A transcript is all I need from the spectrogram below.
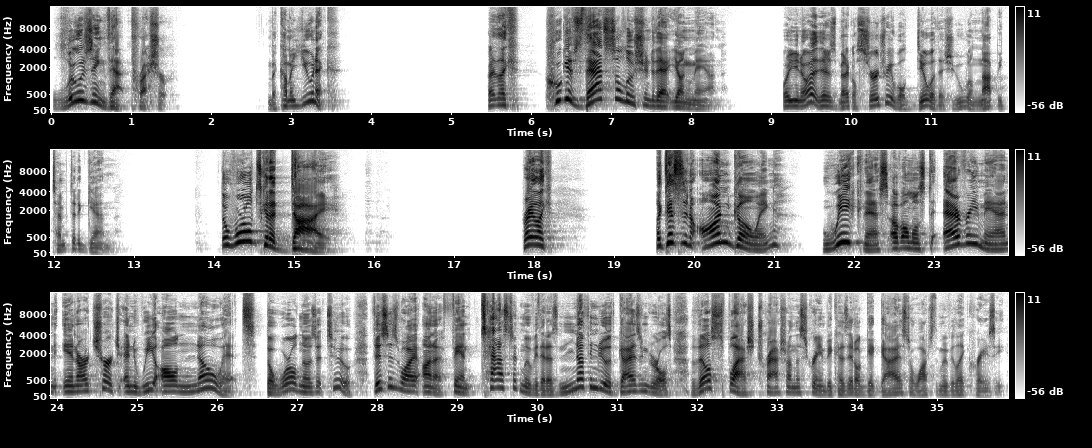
losing that pressure and become a eunuch. Right? Like, who gives that solution to that young man? Well, you know what? There's medical surgery. We'll deal with this. You will not be tempted again. The world's going to die. Right? Like, like this is an ongoing weakness of almost every man in our church, and we all know it. The world knows it too. This is why, on a fantastic movie that has nothing to do with guys and girls, they'll splash trash on the screen because it'll get guys to watch the movie like crazy.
